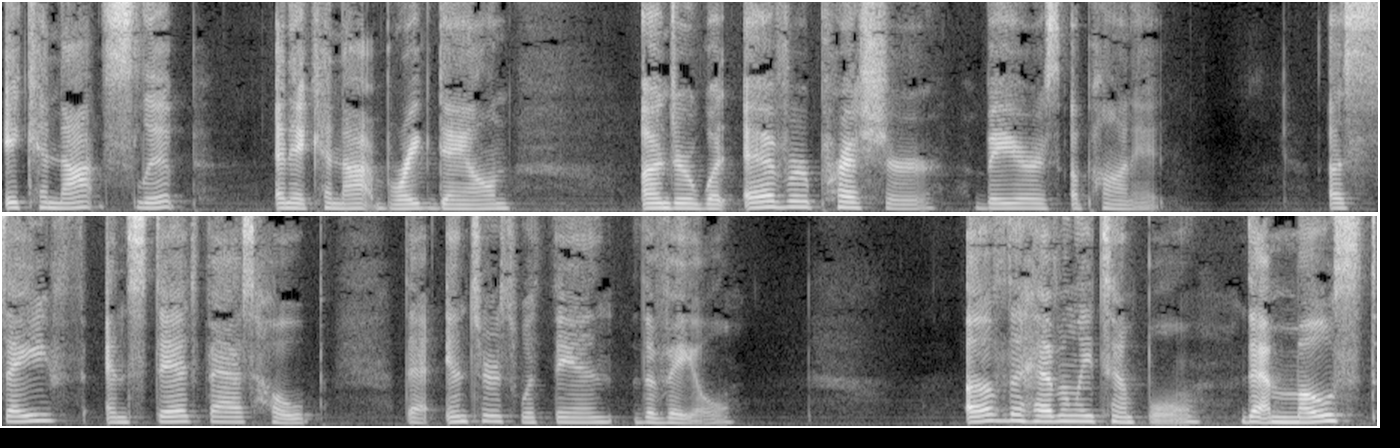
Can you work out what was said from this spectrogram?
it cannot slip and it cannot break down under whatever pressure bears upon it a safe and steadfast hope that enters within the veil of the heavenly temple, that most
